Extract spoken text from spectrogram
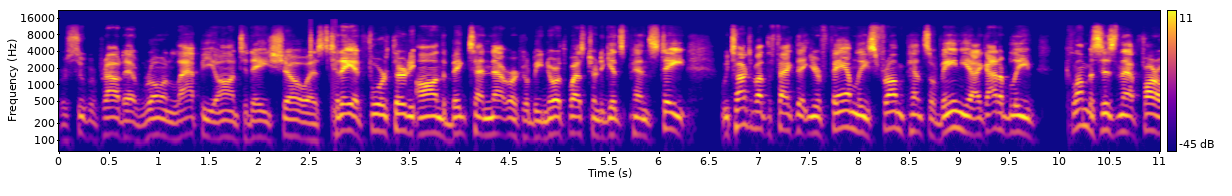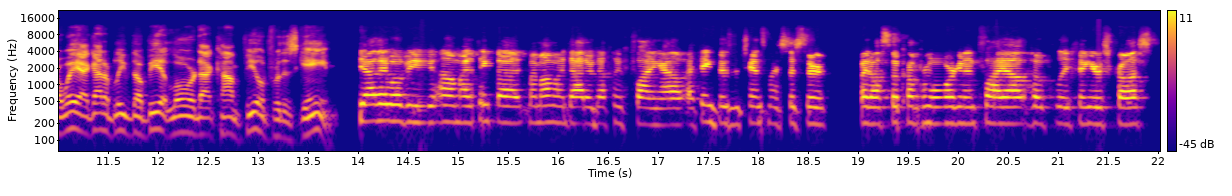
We're super proud to have Rowan Lappy on today's show as today at 4:30 on the Big 10 network it'll be Northwestern against Penn State. We talked about the fact that your family's from Pennsylvania. I got to believe Columbus isn't that far away. I got to believe they'll be at lower.com field for this game. Yeah, they will be. Um, I think that my mom and dad are definitely flying out. I think there's a chance my sister might also come from Oregon and fly out. Hopefully, fingers crossed.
